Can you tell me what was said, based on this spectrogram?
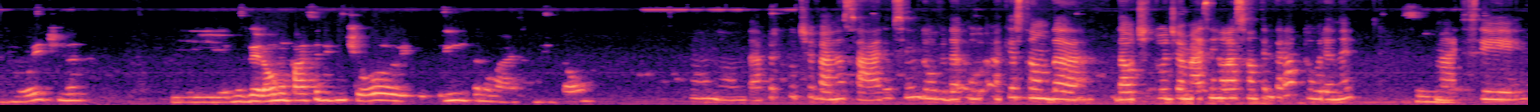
de noite, né? E no verão não passa de 28, 30 no máximo. Então. Ah, não, dá para cultivar nessa área, sem dúvida. O, a questão da, da altitude é mais em relação à temperatura, né? Sim. Mas se,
